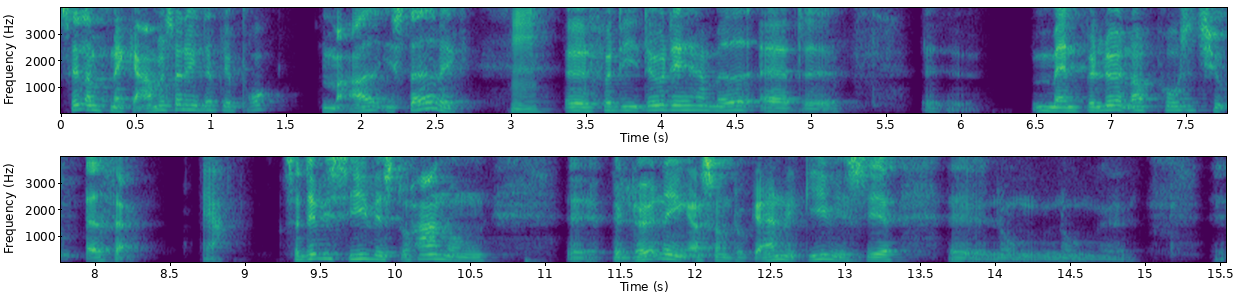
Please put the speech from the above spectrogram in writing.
selvom den er gammel, så er det en, der bliver brugt meget i stadigvæk. Hmm. Øh, fordi det er jo det her med, at øh, øh, man belønner positiv adfærd. Ja. Så det vil sige, hvis du har nogle øh, belønninger, som du gerne vil give, vi siger øh, nogle, nogle øh,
